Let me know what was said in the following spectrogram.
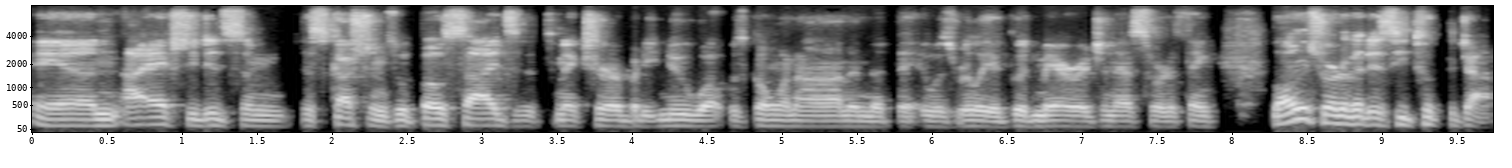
And I actually did some discussions with both sides of it to make sure everybody knew what was going on and that it was really a good marriage and that sort of thing. Long and short of it is he took the job.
